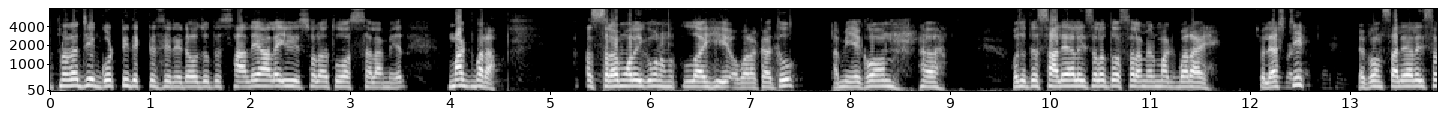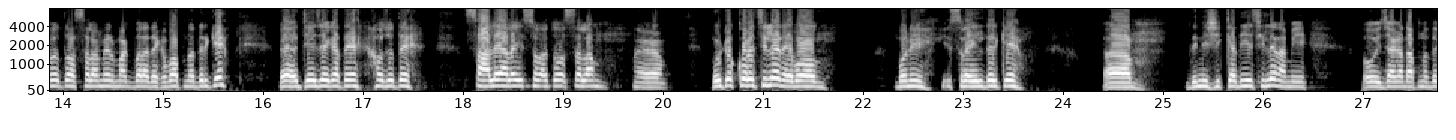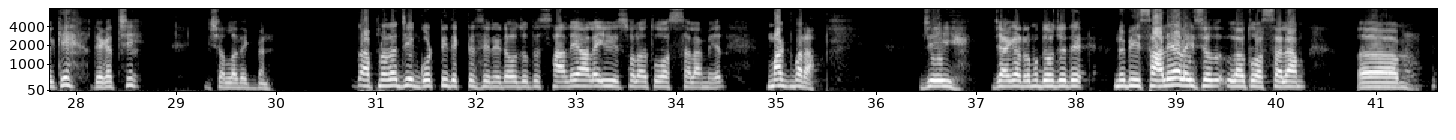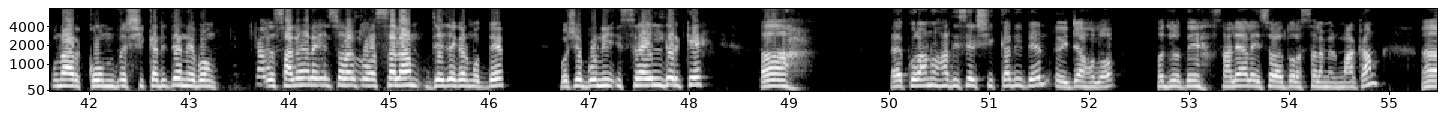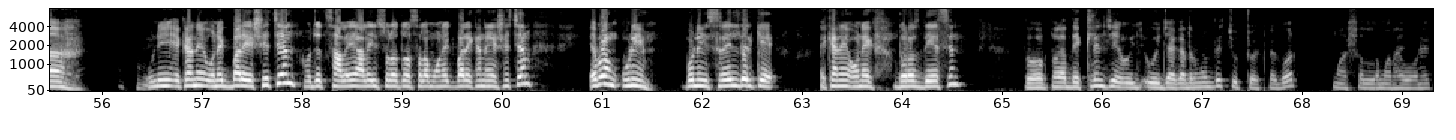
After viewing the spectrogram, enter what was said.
আপনারা যে গোটটি দেখতেছেন, এটা হজরত সালে আলাইহি সালাতু আসসালামের মাকবারা। আসসালামু আলাইকুম রহমতুল্লাহি ওবারাকাতু আমি এখন হজরত সালে আলাই সালাতু আসসালামের মাকবারায় চলে আসছি। এখন সালে আলাই সালাতু আসসালামের মাকবারা দেখাবো আপনাদেরকে। যে জায়গাতে হজরতে সালে আলাইহি সালাতু আসসালাম বৈঠক করেছিলেন এবং বনি ইসরায়েলদেরকে দিনী শিক্ষা দিয়েছিলেন, আমি ওই জায়গাটা আপনাদেরকে দেখাচ্ছি। ইনশাল্লাহ দেখবেন। আপনারা যে গোটটি দেখতেছেন এটা হচ্ছে সালে আলাইহি সালাতু আসসালামের মাকবারা। যেই জায়গাটার মধ্যে হচ্ছে নবী সালে আলাইহি সালাতু আসসালাম আহ, ওনার কমদের শিক্ষা দিতেন এবং সালে আলাইহি সালাতু আসসালাম যে জায়গার মধ্যে বসে বনি ইসরায়েলদেরকে কোরআন হাদিসের শিক্ষা দিতেন এইটা হলো হজরতে সালে আলাই সালাতামের মাকাম। উনি এখানে অনেকবার এসেছেন। হজরত সালে আলাই সাল্লাম অনেকবার এখানে এসেছেন এবং উনি বনি ইসরায়েলদেরকে এখানে অনেক দরজ দিয়েছেন। তো আপনারা দেখলেন যে ওই ওই জায়গাটার মধ্যে ছোট্ট একটা ঘর। মার্শাল্লাহ মারহাবা অনেক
